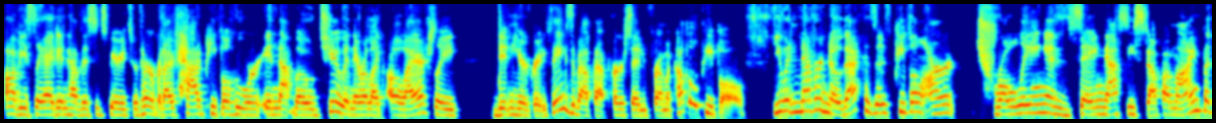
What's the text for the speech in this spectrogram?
obviously I didn't have this experience with her, but I've had people who were in that mode too, and they were like, "Oh, I actually." Didn't hear great things about that person from a couple people. You would never know that because those people aren't trolling and saying nasty stuff online. But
